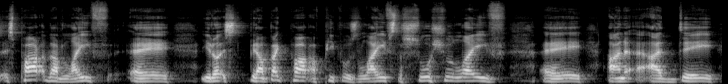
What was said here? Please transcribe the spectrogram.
It's part of their life. Uh, you know, it's been a big part of people's lives, their social life, uh, and and uh,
